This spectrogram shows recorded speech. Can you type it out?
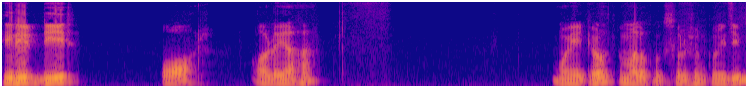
three deer or or yaha moi eto tumalok solution kori dim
